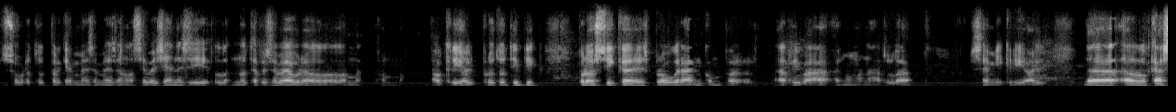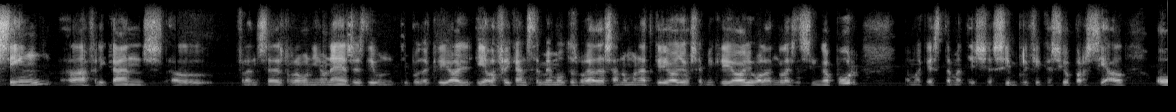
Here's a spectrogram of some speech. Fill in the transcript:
sobretot perquè, a més a més, en la seva gènesi no té res a veure amb, amb el crioll prototípic, però sí que és prou gran com per arribar a anomenar-la semicrioll. El cas 5, africans, el francès reunionès es diu un tipus de crioll i l'africans també moltes vegades s'ha anomenat crioll o semicrioll o l'anglès de Singapur amb aquesta mateixa simplificació parcial o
